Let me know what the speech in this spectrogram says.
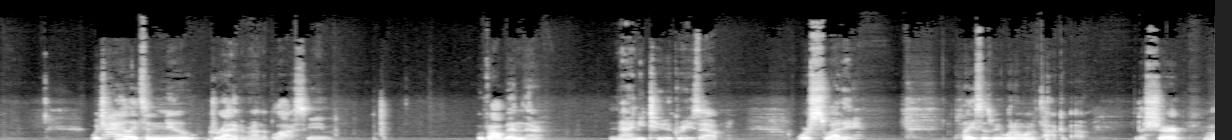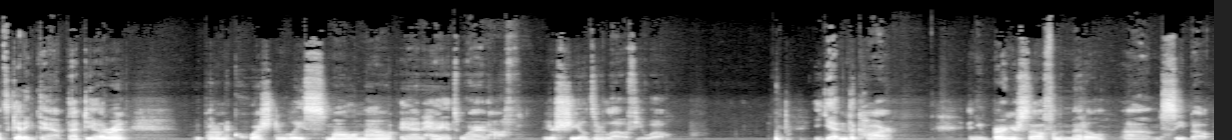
Which highlights a new driving around the block scheme. We've all been there. 92 degrees out. We're sweaty. Places we wouldn't want to talk about. The shirt, well, it's getting damp. That deodorant, we put on a questionably small amount, and hey, it's wearing off. Your shields are low, if you will. You get in the car, and you burn yourself on the metal um, seatbelt.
